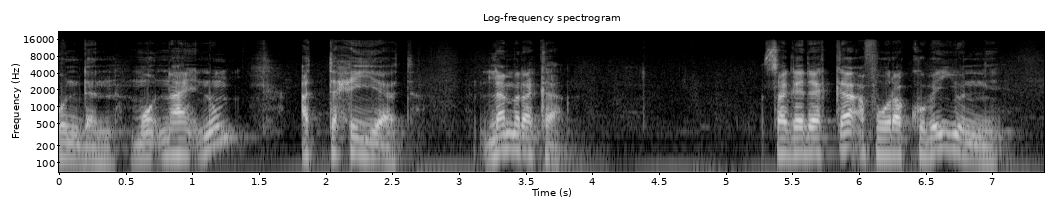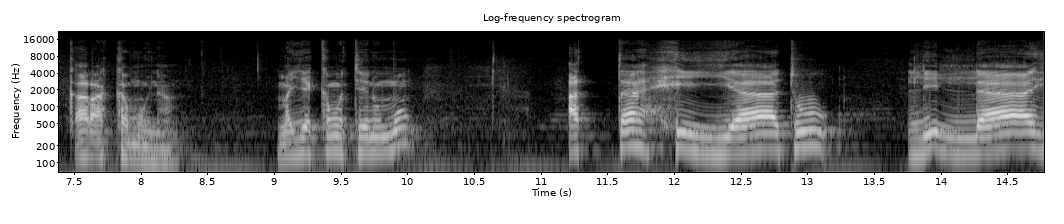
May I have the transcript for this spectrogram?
غندن مو نايتنوم التحيات لمركا سجدك افورك بيوني كاراكا مونا ما يكمتينو التحيات لله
